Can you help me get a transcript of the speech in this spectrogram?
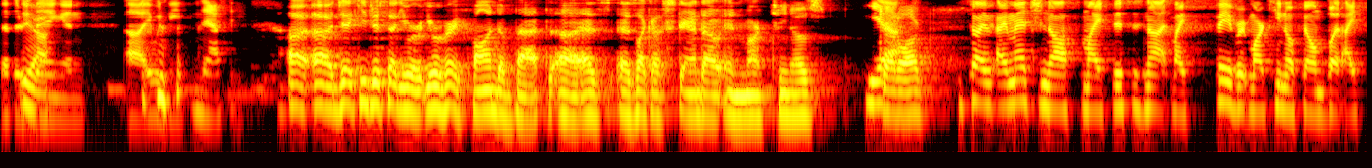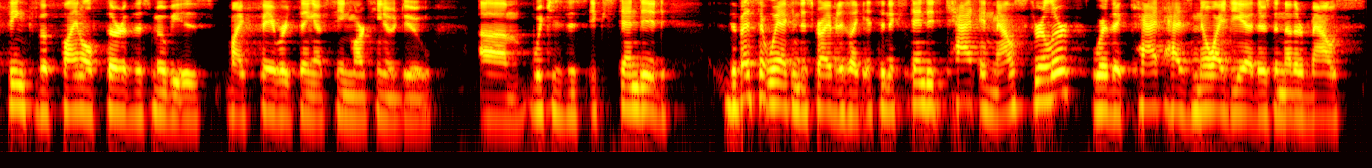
that they're Yeah. staying in. Uh, it would be nasty. Uh, uh, Jake, you just said you were you were very fond of that uh, as as like a standout in Martino's Yeah, catalog. So I, I mentioned off mic, this is not my favorite Martino film, but I think the final third of this movie is my favorite thing I've seen Martino do, um, which is this extended. The best way I can describe it is like it's an extended cat and mouse thriller where the cat has no idea there's another mouse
